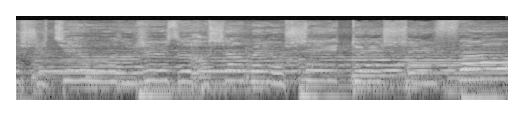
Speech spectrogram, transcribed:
这世界，我的日子，好像没有谁对谁放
